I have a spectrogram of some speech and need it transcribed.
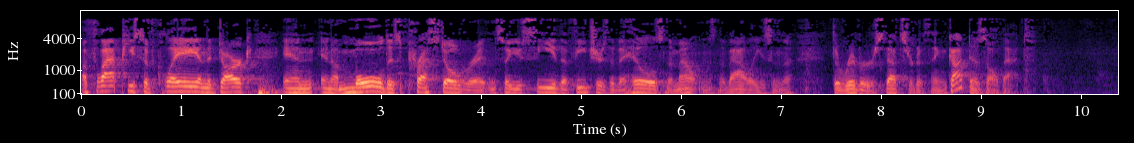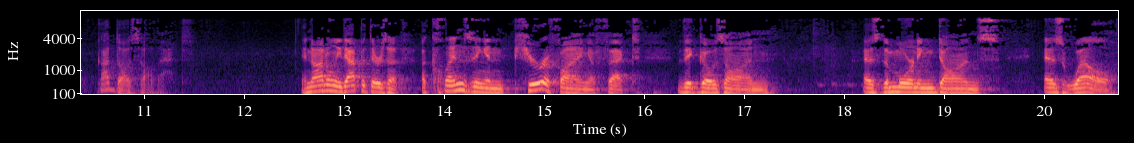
a flat piece of clay in the dark and, and a mold is pressed over it. And so you see the features of the hills and the mountains and the valleys and the, the rivers, that sort of thing. God does all that. God does all that. And not only that, but there's a, a cleansing and purifying effect that goes on as the morning dawns as well.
